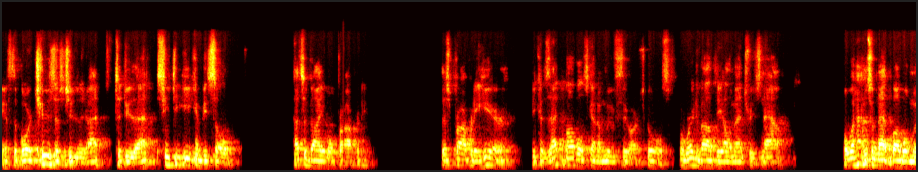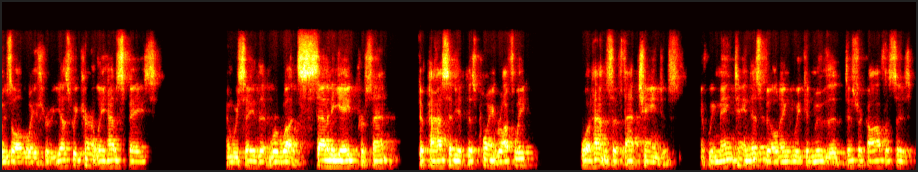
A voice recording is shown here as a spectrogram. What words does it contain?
If the board chooses to do that, to do that, CTE can be sold. That's a valuable property. This property here, because that bubble is going to move through our schools. We're worried about the elementaries now. But what happens when that bubble moves all the way through? Yes, we currently have space. And we say that we're what, 78% capacity at this point, roughly. What happens if that changes? If we maintain this building, we can move the district offices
